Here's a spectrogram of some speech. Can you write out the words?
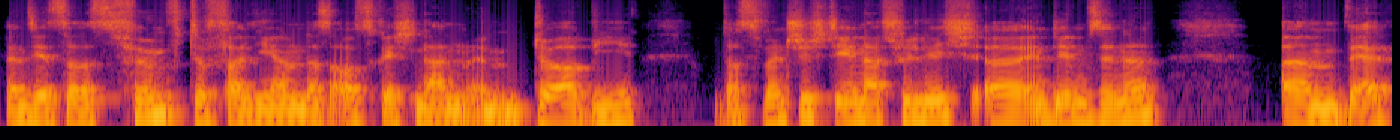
Wenn sie jetzt das fünfte verlieren und das ausgerechnet dann im Derby, das wünsche ich denen natürlich äh, in dem Sinne, ähm, wäre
